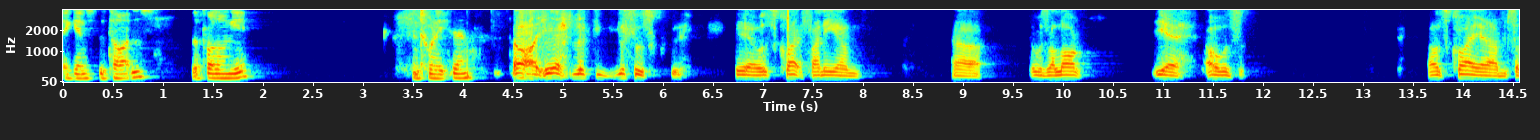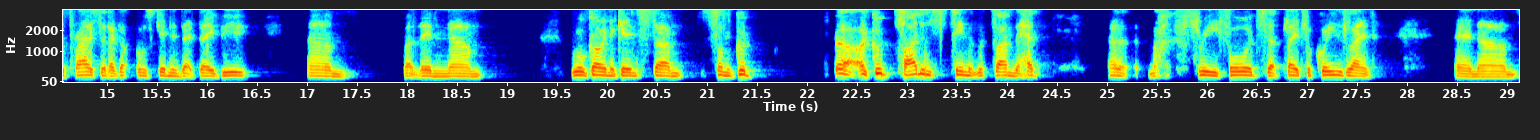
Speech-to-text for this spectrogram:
against the Titans the following year in 2010? Oh yeah, this was yeah, it was quite funny. Um, uh, it was a long, yeah, I was I was quite um, surprised that I, got, I was getting that debut. Um, but then um, we were going against um, some good, uh, a good Titans team at the time. They had uh, three forwards that played for Queensland, and um,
